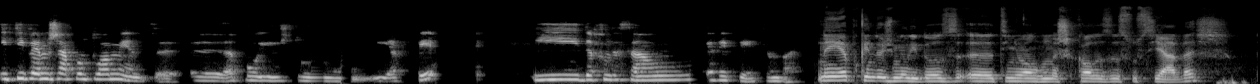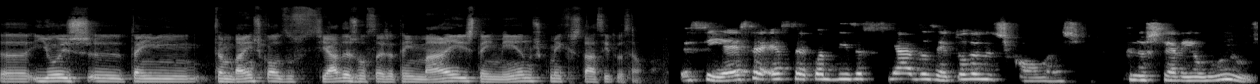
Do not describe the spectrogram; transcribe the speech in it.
E tivemos já pontualmente uh, apoios do IFP, e da Fundação EDP também. Na época, em 2012, uh, tinham algumas escolas associadas uh, e hoje uh, têm também escolas associadas, ou seja, tem mais, tem menos, como é que está a situação? Sim, essa, essa quando diz associadas é todas as escolas que nos cedem alunos,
